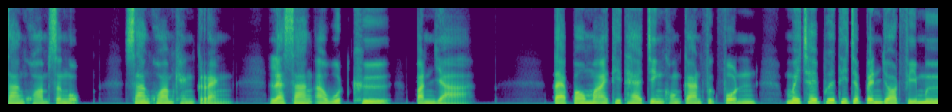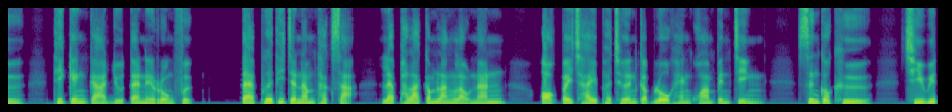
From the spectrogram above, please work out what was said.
สร้างความสงบ สร้างความแข็งแกร่ง และสร้างอาวุธคือ ปัญญา แต่เป้าหมายที่แท้จริงของการฝึกฝน ไม่ใช่เพื่อที่จะเป็นยอดฝีมือที่เก่งกาจอยู่แต่ในโรงฝึก แต่เพื่อที่จะนำทักษะและพละกำลังเหล่านั้น ออกไปใช้เผชิญกับโลกแห่งความเป็นจริง ซึ่งก็คือ ชีวิต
